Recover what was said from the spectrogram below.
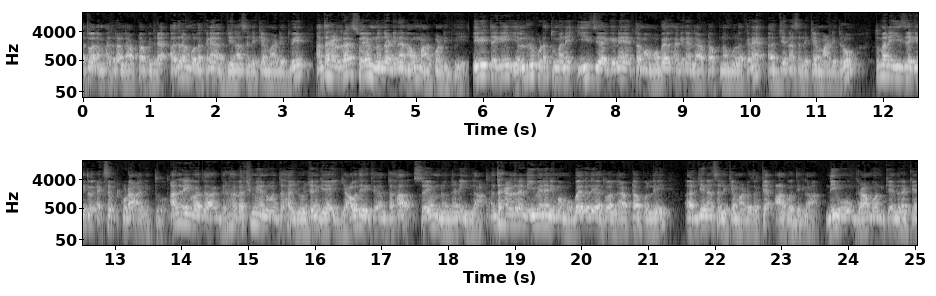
ಅಥವಾ ನಮ್ಮ ಹತ್ರ ಲ್ಯಾಪ್ಟಾಪ್ ಇದ್ರೆ ಅದರ ಮೂಲಕನೇ ಅರ್ಜಿನ ಸಲ್ಲಿಕೆ ಮಾಡಿದ್ವಿ ಅಂತ ಹೇಳಿದ್ರೆ ಸ್ವಯಂ ನೋಂದಣಿನ ನಾವು ಮಾಡ್ಕೊಂಡಿದ್ವಿ. ಈ ರೀತಿಯಾಗಿ ಎಲ್ಲರೂ ಕೂಡ ತುಂಬಾನೇ ಈಸಿಯಾಗಿನೇ ತಮ್ಮ ಮೊಬೈಲ್ ಹಾಗೆ ಲ್ಯಾಪ್ಟಾಪ್ನ ಮೂಲಕನೇ ಅರ್ಜಿನ ಸಲ್ಲಿಕೆ ಮಾಡಿದ್ರು. ತುಂಬಾನೇ ಈಸಿಯಾಗಿ ಇದು ಅಕ್ಸೆಪ್ಟ್ ಕೂಡ ಆಗಿತ್ತು. ಆದ್ರೆ ಇವಾಗ ಗೃಹಲಕ್ಷ್ಮಿ ಅನ್ನುವಂತಹ ಯೋಜನೆಗೆ ಯಾವುದೇ ರೀತಿಯಾದಂತಹ ಸ್ವಯಂ ನೋಂದಣಿ ಇಲ್ಲ. ಅಂತ ಹೇಳಿದ್ರೆ ನೀವೇನೆ ನಿಮ್ಮ ಮೊಬೈಲ್ ಅಲ್ಲಿ ಅಥವಾ ಲ್ಯಾಪ್ಟಾಪ್ ಅಲ್ಲಿ ಅರ್ಜಿನ ಸಲ್ಲಿಕೆ ಮಾಡೋದಕ್ಕೆ ಆಗೋದಿಲ್ಲ. ನೀವು ಗ್ರಾಮೋನ್ ಕೇಂದ್ರಕ್ಕೆ,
